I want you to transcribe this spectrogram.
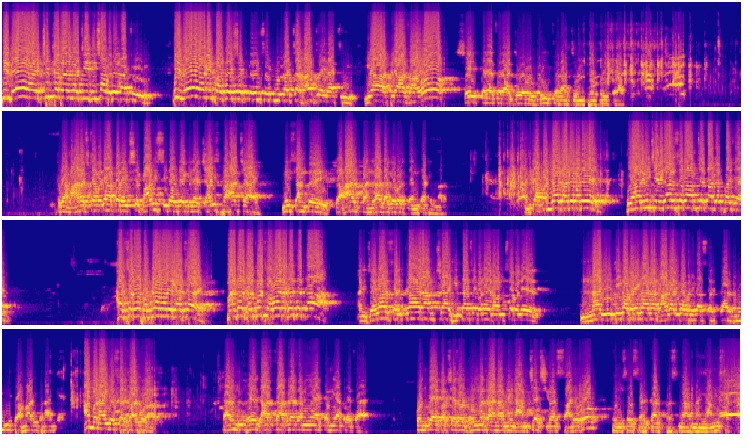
ही वेळ आहे चित्र बदलण्याची दिशा बदलण्याची. ही वेळ आणि पाहिजे शेतकरी शेतमजुराच्या राज राहिल्याची या आपल्या जाओ शेतकऱ्याचं राज्य बळीचं राज्य बळीचं राज्य. तर महाराष्ट्रामध्ये आपण एकशे बावीस सीटा उभ्या केल्या चाळीस प्रहारच्या आहे मी सांगतोय दहा पंधरा जागेवर दणका ठेवणार. आणि त्या पंधरा जागेमध्ये ही आर्मीची विधानसभा आमच्या ताब्यात पाहिजे आहे. हा सगळं बदलावाला घ्यायचं आहे माझं घरकुल सव्वा लाखाचं का आणि जेव्हा सरकार आमच्या हिताचं बनेल आमचं बनेल ना युति का बनेगा ना भागाड़ का बनेगा सरकार बनेगी तो हमारी बनाएंगे. हम बनाएंगे सरकार को आप. कारण खेळ जास्त आकड्याचा नाही आहे कमी आकड्याचा आहे. कोणत्याही पक्षाजवळ बहुमत राहणार नाही. आमच्याशिवाय साले हो तुमचं सरकार बसणार नाही. आम्ही सरकार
